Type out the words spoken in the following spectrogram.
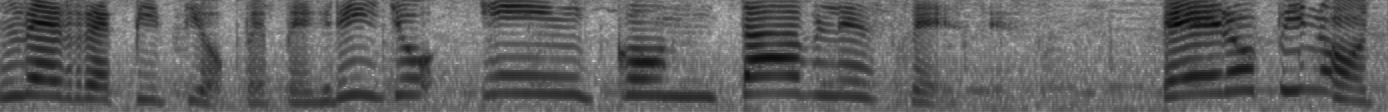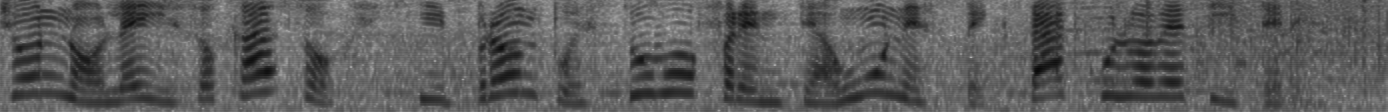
le repitió Pepe Grillo incontables veces. Pero Pinocho no le hizo caso y pronto estuvo frente a un espectáculo de títeres.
